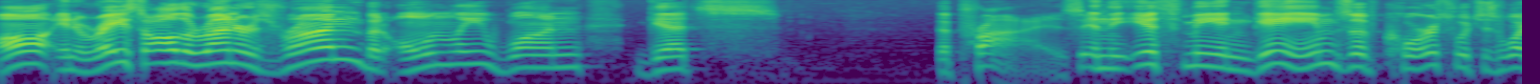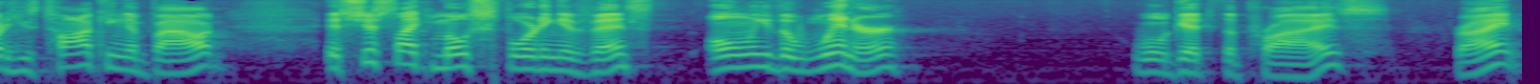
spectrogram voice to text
All, in a race, all the runners run, but only one gets the prize. In the Isthmian Games, of course, which is what he's talking about, it's just like most sporting events, only the winner will get the prize, right?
